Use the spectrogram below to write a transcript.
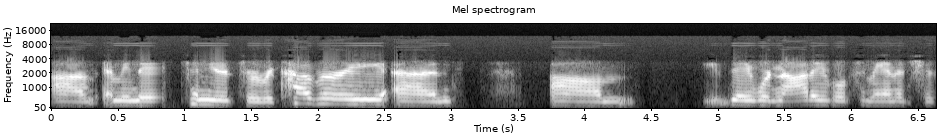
Um, I mean, they continued through recovery, and um, they were not able to manage his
